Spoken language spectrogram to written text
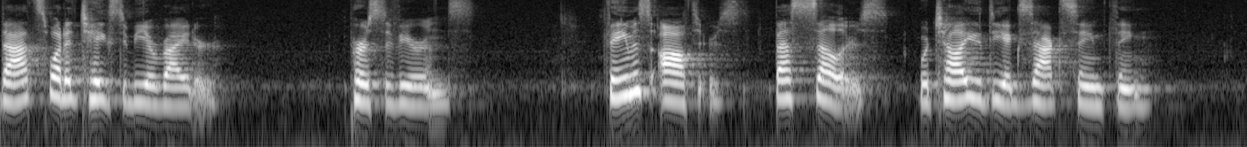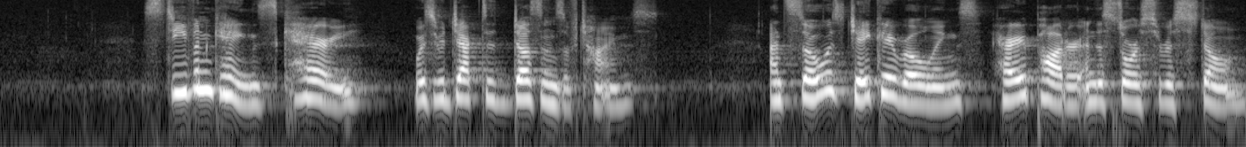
That's what it takes to be a writer perseverance. Famous authors, bestsellers, would tell you the exact same thing. Stephen King's Carrie was rejected dozens of times. And so was J.K. Rowling's Harry Potter and the Sorcerer's Stone.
